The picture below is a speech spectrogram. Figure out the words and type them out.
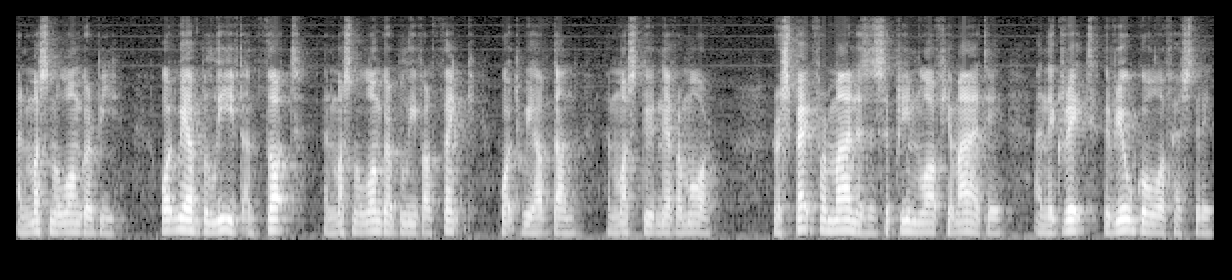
and must no longer be, what we have believed and thought and must no longer believe or think, what we have done and must do nevermore. Respect for man is the supreme law of humanity and the great, the real goal of history,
